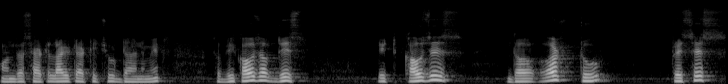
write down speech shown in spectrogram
on the satellite attitude dynamics. So, because of this it causes the earth to precess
